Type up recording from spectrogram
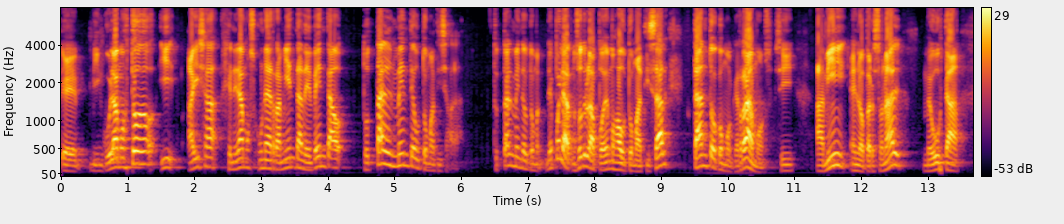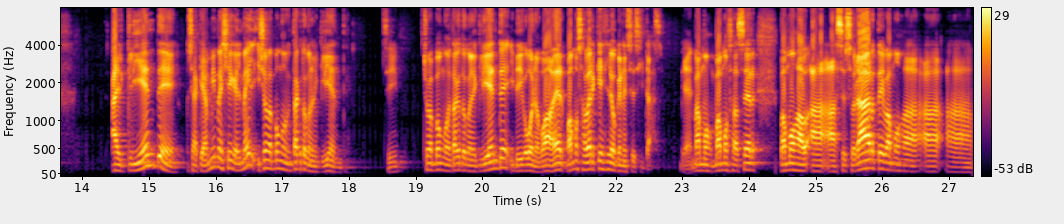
eh, vinculamos todo y ahí ya generamos una herramienta de venta totalmente automatizada. Totalmente automatizada. Después nosotros la podemos automatizar tanto como querramos. ¿sí? A mí, en lo personal, me gusta al cliente, o sea, que a mí me llegue el mail y yo me pongo en contacto con el cliente. ¿sí? Yo me pongo en contacto con el cliente y le digo, bueno, vamos a ver, vamos a ver qué es lo que necesitas. Bien, vamos, vamos a hacer, vamos a, asesorarte, vamos a,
